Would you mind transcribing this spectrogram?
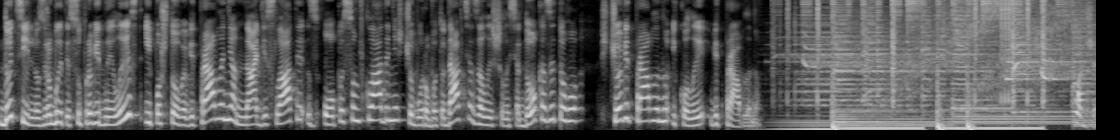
Доцільно зробити супровідний лист і поштове відправлення надіслати з описом вкладення, щоб у роботодавця залишилися докази того, що відправлено і коли відправлено. Отже,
